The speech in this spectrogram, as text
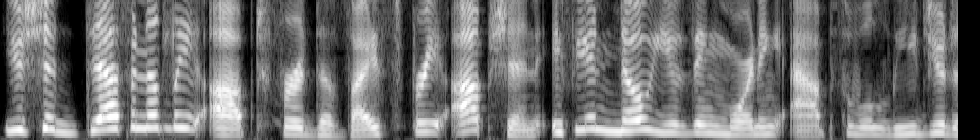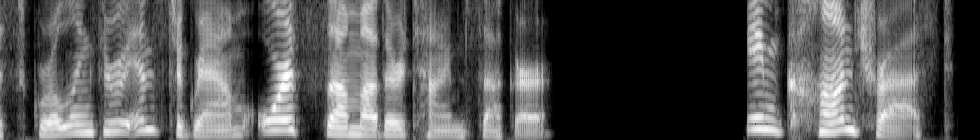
you should definitely opt for a device free option if you know using morning apps will lead you to scrolling through Instagram or some other time sucker. In contrast,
